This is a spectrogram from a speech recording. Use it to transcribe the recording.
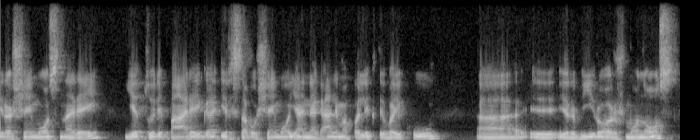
yra šeimos nariai, jie turi pareigą ir savo šeimoje. Negalima palikti vaikų ir vyro ar žmonos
